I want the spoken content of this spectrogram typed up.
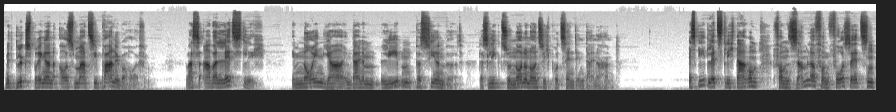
mit Glücksbringern aus Marzipan überhäufen. Was aber letztlich im neuen Jahr in deinem Leben passieren wird, das liegt zu 99 Prozent in deiner Hand. Es geht letztlich darum, vom Sammler von Vorsätzen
